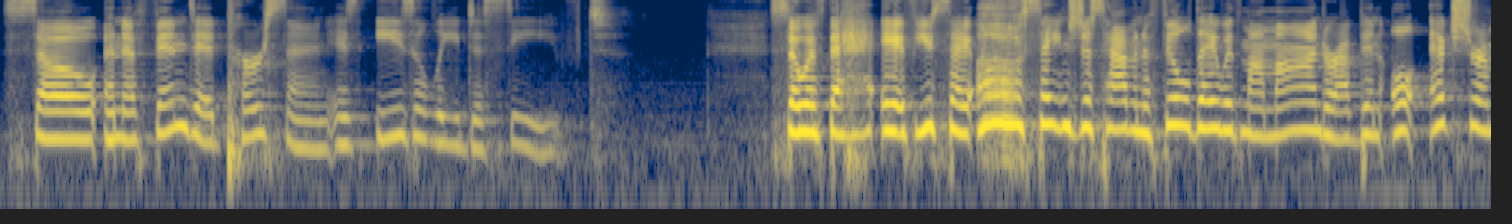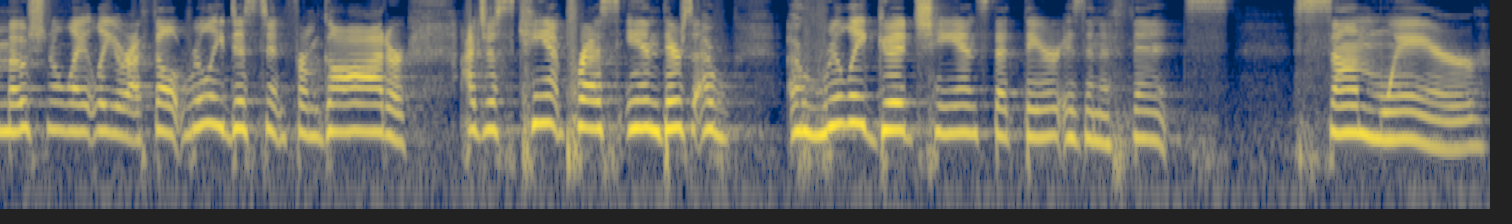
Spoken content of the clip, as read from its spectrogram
So, an offended person is easily deceived. So if the if you say, "Oh, Satan's just having a field day with my mind," or "I've been extra emotional lately," or "I felt really distant from God," or "I just can't press in," there's a a really good chance that there is an offense somewhere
